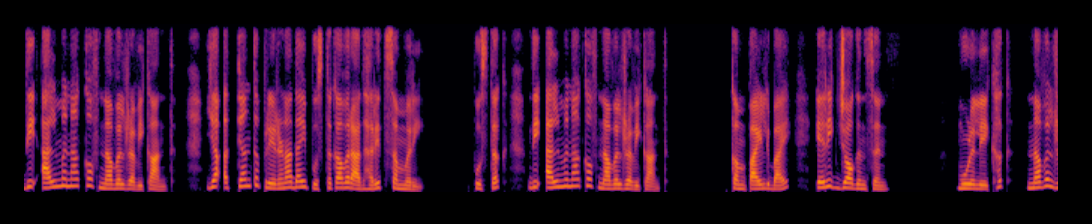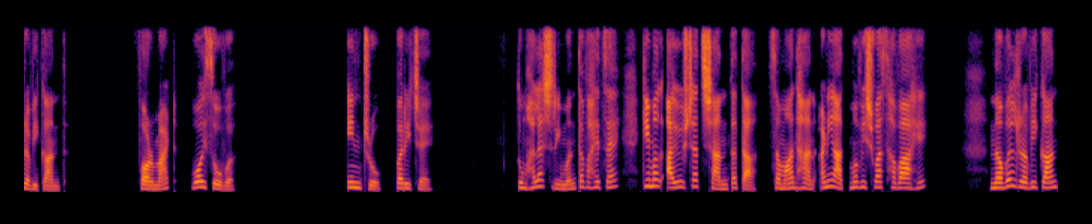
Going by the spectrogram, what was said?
दी ॲल्मनाक ऑफ नवल रविकांत या अत्यंत प्रेरणादायी पुस्तकावर आधारित सम्मरी पुस्तक the almanac of Naval Ravikant. Compiled by Eric Jorgenson मूळ लेखक Naval Ravikant. Format voice over intro परिचय. तुम्हाला श्रीमंत व्हायचंय की मग आयुष्यात शांतता समाधान आणि आत्मविश्वास हवा आहे? नवल रविकांत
